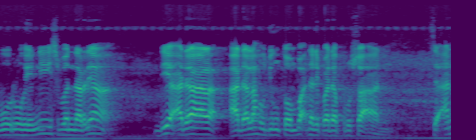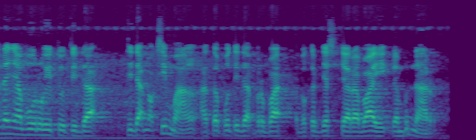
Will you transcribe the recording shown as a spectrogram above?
Buruh ini sebenarnya dia adalah adalah ujung tombak daripada perusahaan. Seandainya buruh itu tidak tidak maksimal ataupun tidak bekerja secara baik dan benar,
